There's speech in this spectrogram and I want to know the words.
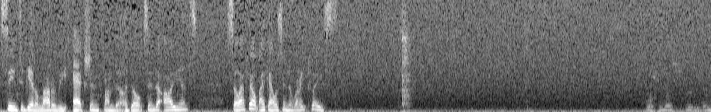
seemed to get a lot of reaction from the adults in the audience. So I felt like I was in the right place. What's the most visiting?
